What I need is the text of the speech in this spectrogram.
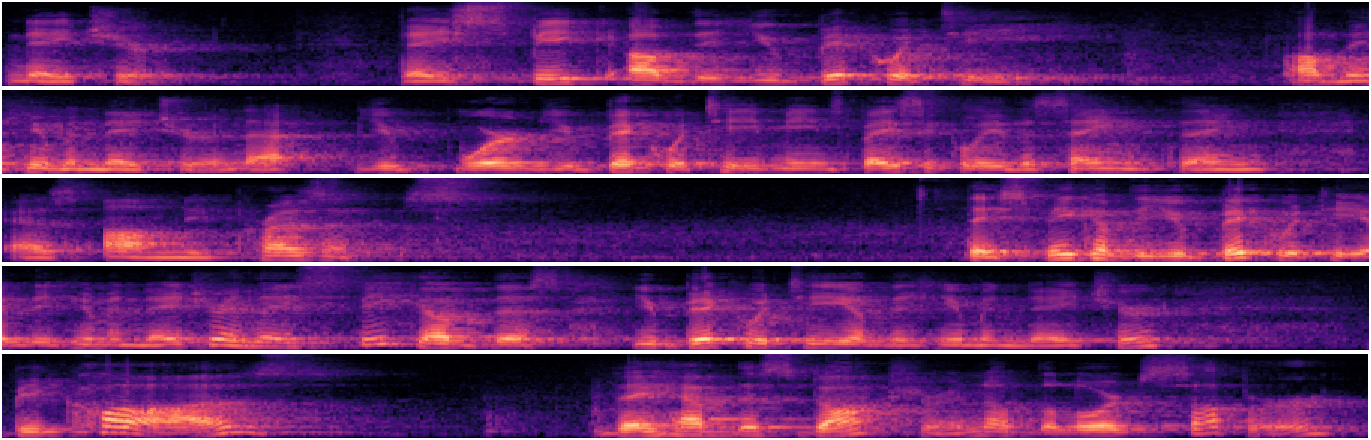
nature. They speak of the ubiquity of the human nature, and that word ubiquity means basically the same thing as omnipresence. They speak of the ubiquity of the human nature, and they speak of this ubiquity of the human nature because they have this doctrine of the Lord's Supper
